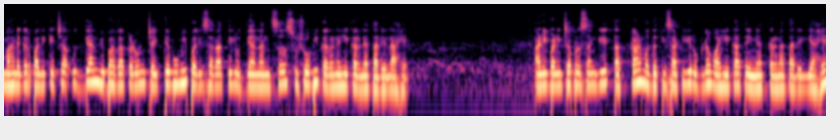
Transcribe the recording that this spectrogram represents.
महानगरपालिकेच्या उद्यान विभागाकडून चैत्यभूमी परिसरातील उद्यानांचं सुशोभीकरणही करण्यात आलेलं आहे. आणीबाणीच्या प्रसंगी तत्काळ मदतीसाठी रुग्णवाहिका तैनात करण्यात आलेली आहे.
